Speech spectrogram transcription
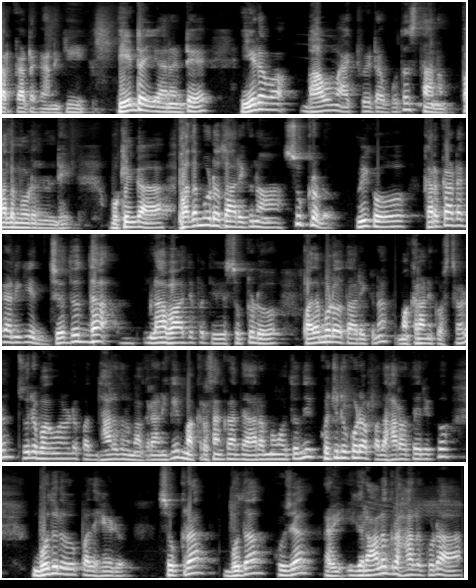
కర్కాటకానికి. ఏంటయ్యానంటే ఏడవ భావం యాక్టివేట్ అయిపోతే స్థానం పదమూడు నుండి. ముఖ్యంగా పదమూడో తారీఖున శుక్రుడు. మీకు కర్కాటకానికి చతుర్థ లాభాధిపతి శుక్రుడు పదమూడవ తారీఖున మకరానికి వస్తాడు. సూర్య భగవానుడు పద్నాలుగున మకరానికి మకర సంక్రాంతి ఆరంభమవుతుంది. కుజుడు కూడా పదహారవ తారీఖు బుధుడు పదిహేడు శుక్ర బుధ కుజ రవి ఈ నాలుగు గ్రహాలు కూడా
